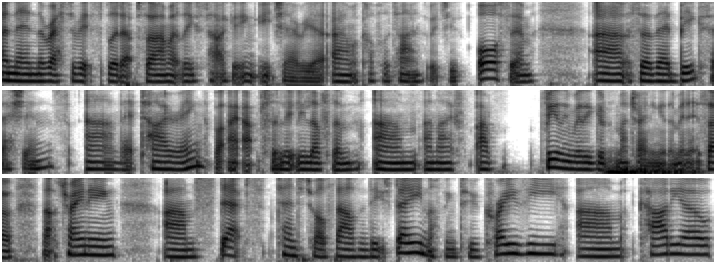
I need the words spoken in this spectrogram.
and then the rest of it split up. So I'm at least targeting each area um, a couple of times, which is awesome. Uh, so they're big sessions and they're tiring, but I absolutely love them. Um, and I, I'm feeling really good with my training at the minute. So that's training. Um, steps 10 to 12,000 each day, nothing too crazy. Um, cardio,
